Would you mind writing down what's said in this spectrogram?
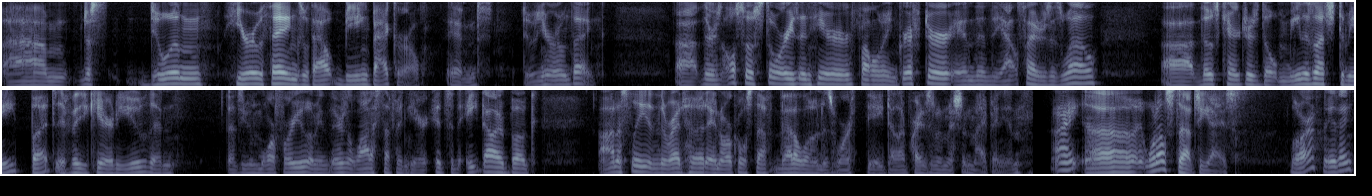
um, just doing hero things without being Batgirl and doing her own thing. Uh, there's also stories in here following Grifter and then the Outsiders as well. Uh, those characters don't mean as much to me, but if they care to you, then that's even more for you. I mean, there's a lot of stuff in here. It's an $8 book. Honestly, the Red Hood and Oracle stuff, that alone is worth the $8 price of admission, in my opinion. All right. Uh, what else stood you guys? Laura, anything?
